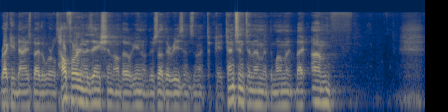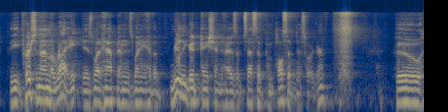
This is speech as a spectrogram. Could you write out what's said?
recognized by the World Health Organization, although, you know, there's other reasons not to pay attention to them at the moment. But um, the person on the right is what happens when you have a really good patient who has obsessive compulsive disorder, who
